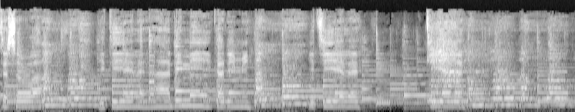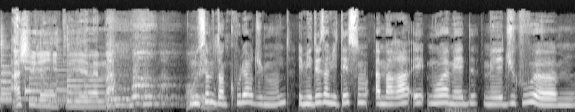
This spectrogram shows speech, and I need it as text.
tesawa iti ele adini kadimi iti ele iti ele. Ashiri iti elena Nous sommes dans Couleur du Monde et mes deux invités sont Amara et Mohamed. Mais du coup, euh,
